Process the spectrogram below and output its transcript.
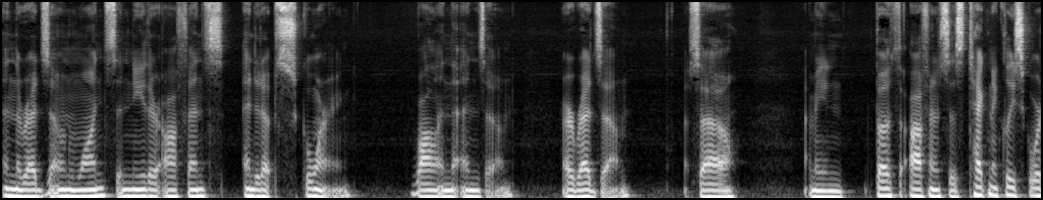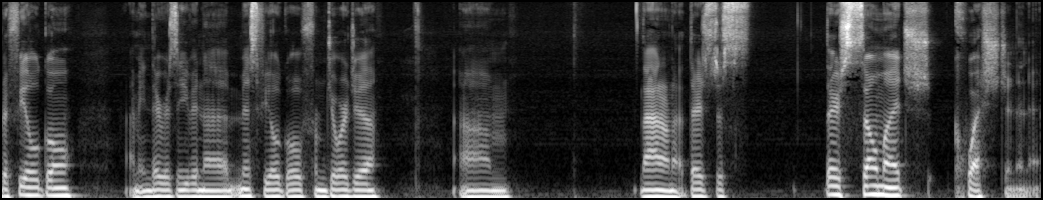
in the red zone once, and neither offense ended up scoring while in the end zone or red zone. So, I mean, both offenses technically scored a field goal. I mean, there was even a missed field goal from Georgia. Um, I don't know. There's just there's so much question in it.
